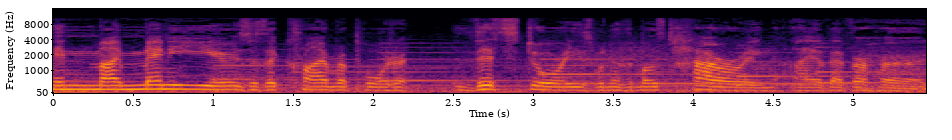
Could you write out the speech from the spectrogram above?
In my many years as a crime reporter, this story is one of the most harrowing I have ever heard.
